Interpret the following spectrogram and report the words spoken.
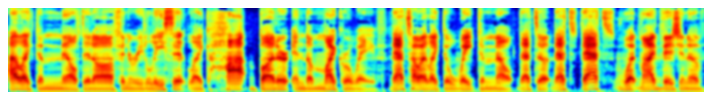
I like to melt it off and release it like hot butter in the microwave. That's how I like the weight to melt. That's a that's that's what my vision of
